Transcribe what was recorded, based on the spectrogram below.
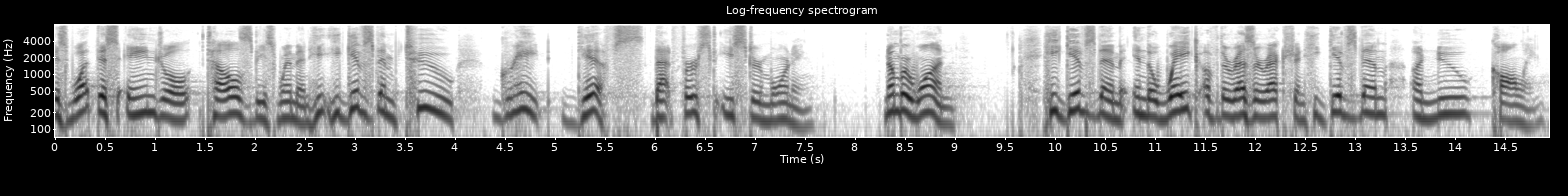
is what this angel tells these women. He, he gives them two great gifts that first Easter morning. Number one, he gives them, in the wake of the resurrection, he gives them a new calling.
